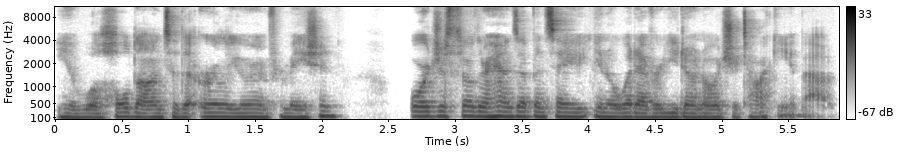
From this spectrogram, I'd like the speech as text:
you know, will hold on to the earlier information or just throw their hands up and say, you know, whatever, you don't know what you're talking about.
